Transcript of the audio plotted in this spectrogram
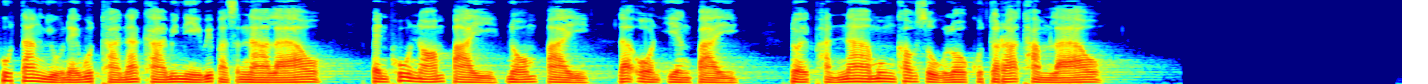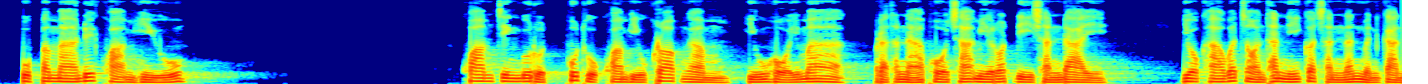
ผู้ตั้งอยู่ในวุฒานาคามินีวิปัสสนาแล้ว เป็นผู้น้อมไป โน้มไป และโอนเอียงไป โดยผันหน้ามุ่งเข้าสู่โลกุตระธรรมแล้ว อุปมาด้วยความหิว ความจริงบุรุษผู้ถูกความหิวครอบงำ หิวโหยมาก ปรารถนาโภชะมีรสดีชั้นใด โยคาวจรท่านนี้ก็ฉันนั้นเหมือนกัน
